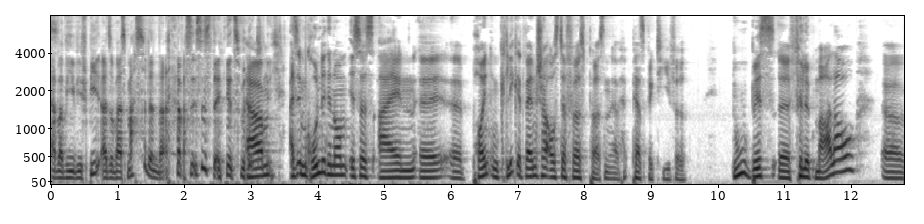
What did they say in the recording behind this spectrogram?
Aber wie, wie spiel, also was machst du denn da? Was ist es denn jetzt wirklich? Um, ähm, also im Grunde genommen ist es ein äh, äh, Point-and-Click-Adventure aus der First-Person-Perspektive. Du bist äh, Philipp Marlau, äh,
